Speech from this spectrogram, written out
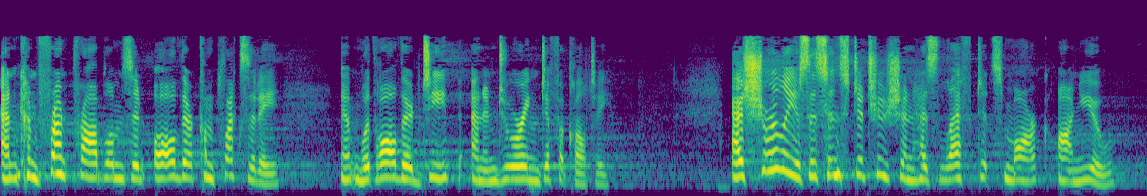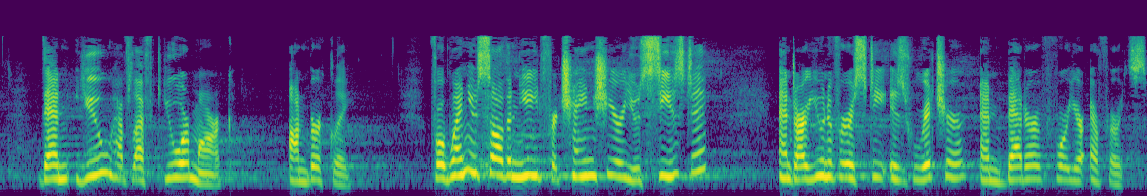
and confront problems in all their complexity and with all their deep and enduring difficulty. As surely as this institution has left its mark on you, then you have left your mark on Berkeley. For when you saw the need for change here, you seized it, and our university is richer and better for your efforts.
